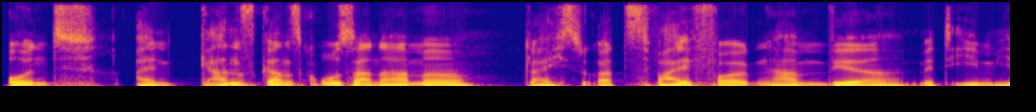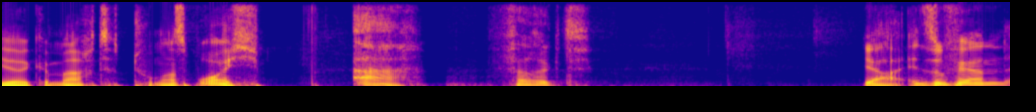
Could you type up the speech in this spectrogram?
Und ein ganz, ganz großer Name, gleich sogar zwei Folgen haben wir mit ihm hier gemacht, Thomas Broich. Ah, verrückt. Ja, insofern,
